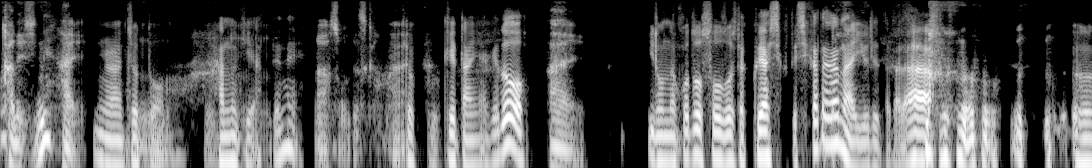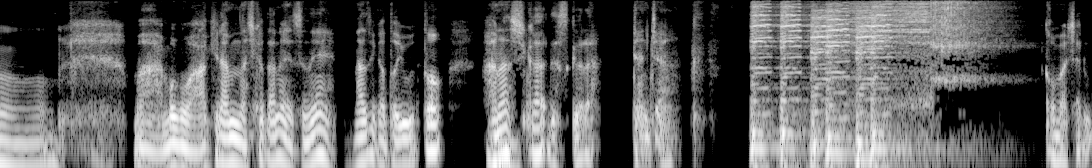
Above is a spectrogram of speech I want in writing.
彼氏ね。はい。がちょっと、歯抜きやってね、あそうですか。はショック受けたんやけど、い。はい。いろんなことを想像したら悔しくて仕方がない言うてたから、うん。まあ、僕は諦めな仕方ないですね。なぜかというと、話し家ですから。じゃんじゃん。コマーシャル。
